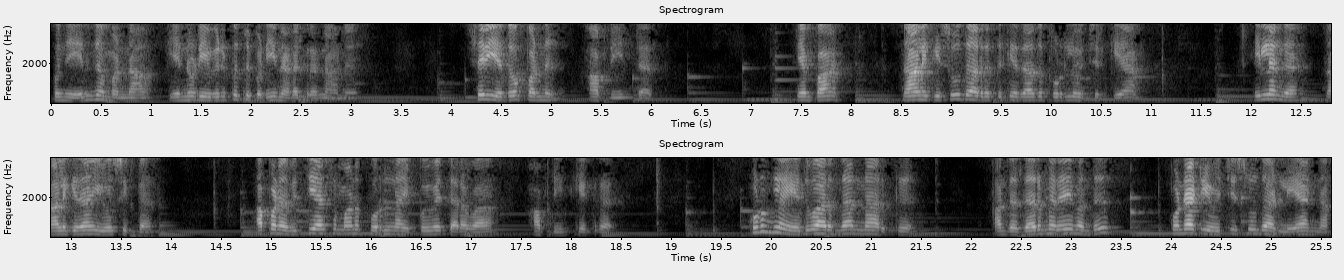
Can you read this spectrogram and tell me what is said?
கொஞ்சம் இருங்க மன்னா. என்னுடைய விருப்பத்துப்படி நடக்கிறேன் நான். சரி ஏதோ பண்ணு அப்படின்ட்டார் ஏன்பா நாளைக்கு சூதாடுறதுக்கு ஏதாவது பொருள் வச்சிருக்கியா? இல்லைங்க நாளைக்கு தான் யோசிப்பேன். அப்போ நான் வித்தியாசமான பொருள் நான் இப்போவே தரவா? அப்படின்னு கேட்குறாரு கொடுங்களேன் எதுவாக இருந்தா என்ன இருக்கு? அந்த தர்மரே வந்து பொண்டாட்டியை வச்சு சூதாடலையா என்ன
